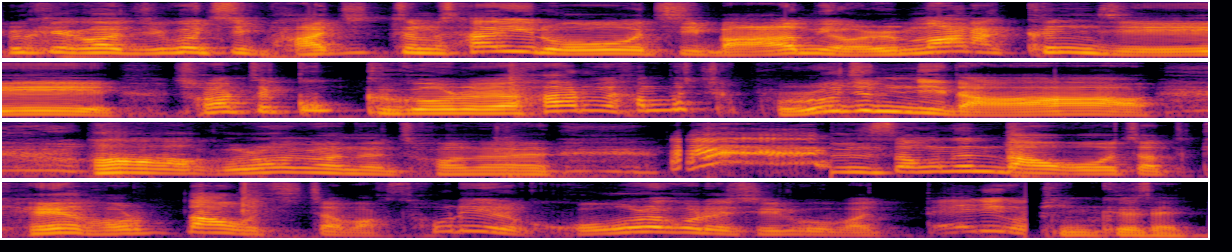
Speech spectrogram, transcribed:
이렇게 해가지고 지 바지 틈 사이로 지 마음이 얼마나 큰지 저한테 꼭 그거를 하루에 한 번씩 보여줍니다. 아 그러면은 저는 아, 눈 썩는다고 진짜 개 더럽다고 진짜 막 소리를 고래고래 지르고 막 때리고 핑크색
